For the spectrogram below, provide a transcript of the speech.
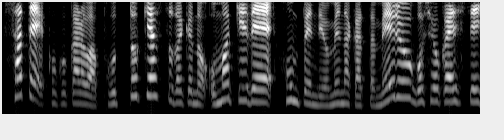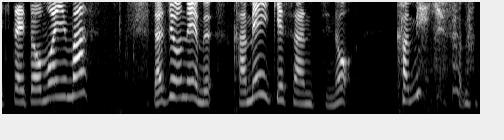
さて、ここからは、ポッドキャストだけのおまけで、本編で読めなかったメールをご紹介していきたいと思います。ラジオネーム、亀池さんちの、亀池さんだと。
